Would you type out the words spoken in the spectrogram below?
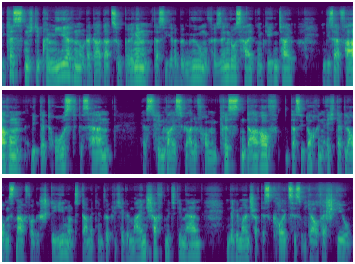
die Christen nicht deprimieren oder gar dazu bringen, dass sie ihre Bemühungen für sinnlos halten. Im Gegenteil, in dieser Erfahrung liegt der Trost des Herrn, er ist Hinweis für alle frommen Christen darauf, dass sie doch in echter Glaubensnachfolge stehen und damit in wirklicher Gemeinschaft mit dem Herrn, in der Gemeinschaft des Kreuzes und der Auferstehung.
